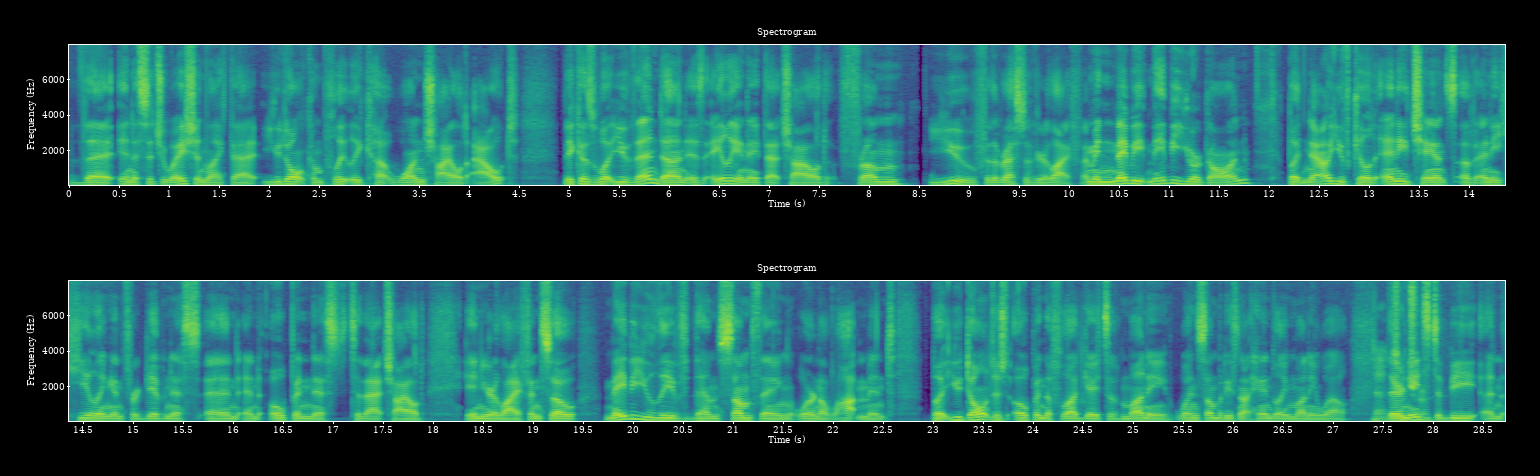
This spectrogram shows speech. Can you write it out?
that in a situation like that, you don't completely cut one child out because what you've then done is alienate that child from you for the rest of your life. I mean, maybe maybe you're gone, but now you've killed any chance of any healing and forgiveness and and openness to that child in your life. And so maybe you leave them something or an allotment, but you don't just open the floodgates of money when somebody's not handling money well. Yeah, there needs true. to be an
